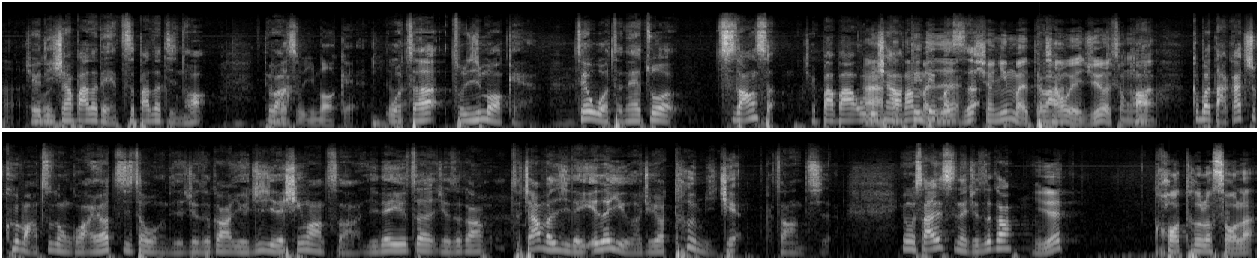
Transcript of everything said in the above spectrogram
啊就里向摆只台子，摆只电脑，对伐？做衣帽间，或者做衣帽间，再或者呢做储藏室，就摆摆屋里向啊堆堆物事。小人物对伐白相玩具搿种好啊，葛末大家去看房子辰光，还要注意只问题，就是讲，尤其现在新房子啊，现在有只就是讲，实际上勿是现在一直有个，就叫偷面积搿桩事体。因为啥意思呢？就是讲，现在好偷了少了，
